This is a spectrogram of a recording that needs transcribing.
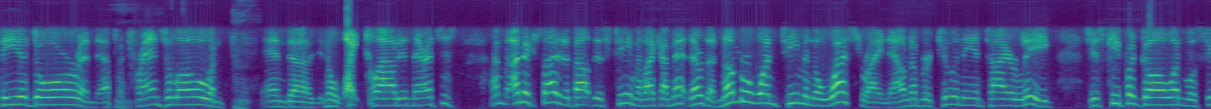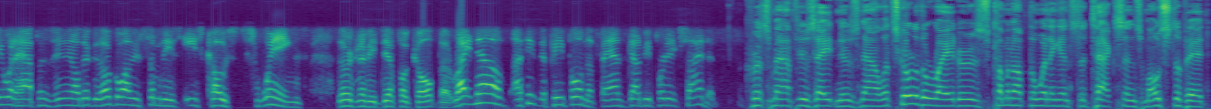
Theodore and uh, Pietrangelo and and uh, you know Whitecloud in there. It's just I'm I'm excited about this team, and like I meant, they're the number one team in the West right now, number two in the entire league. Just keep it going. We'll see what happens. You know, they'll go on some of these East Coast swings. They're going to be difficult, but right now, I think the people and the fans got to be pretty excited. Chris Matthews, 8 News Now. Let's go to the Raiders. Coming off the win against the Texans, most of it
